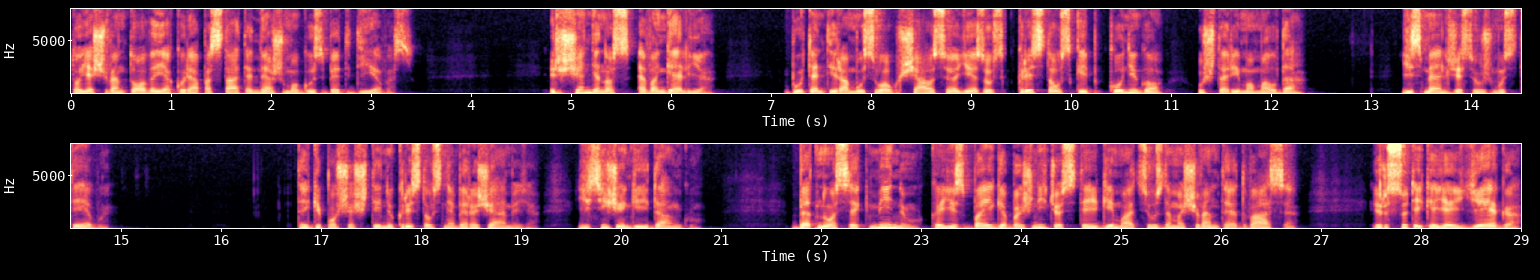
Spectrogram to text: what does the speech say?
toje šventovėje, kurią pastatė ne žmogus, bet Dievas. Ir šiandienos Evangelija būtent yra mūsų aukščiausiojo Jėzaus Kristaus kaip kunigo užtarimo malda. Jis melžiasi už mus tėvui. Taigi po šeštinių Kristaus nebėra žemėje, jis įžengė į dangų. Bet nuo sėkminių, kai jis baigė bažnyčios steigimą atsiūsdama šventąją dvasę ir suteikė jai jėgą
